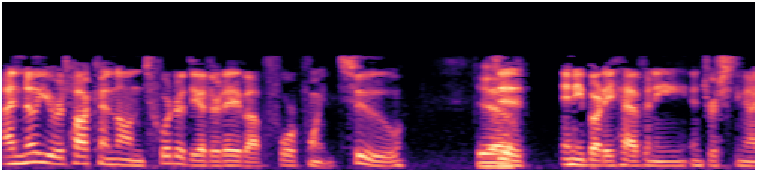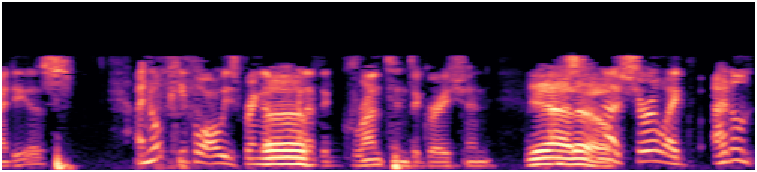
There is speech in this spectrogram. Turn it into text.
I know you were talking on Twitter the other day about 4.2. yeah. Did anybody have any interesting ideas? I know people always bring up Uh, kind of the grunt integration. Yeah, I'm I know. not sure. Like, I don't,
